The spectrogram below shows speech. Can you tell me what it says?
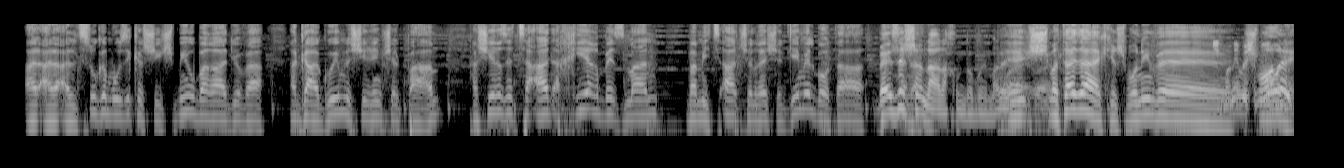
על, על, על סוג המוזיקה שהשמיעו ברדיו והגעגועים לשירים של פעם. השיר הזה צעד הכי הרבה זמן במצעד של רשת ג' באותה... באיזה שנה אנחנו מדברים? על אה, מתי זה היה, יקיר? 88? 88,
